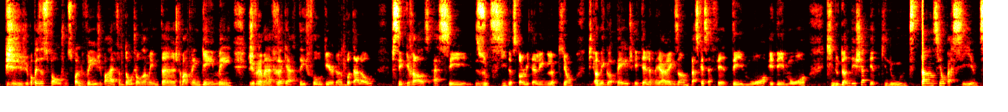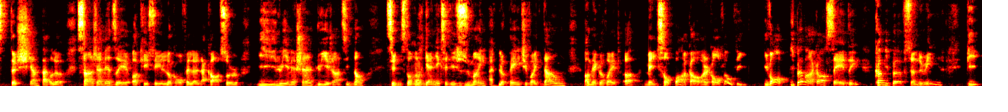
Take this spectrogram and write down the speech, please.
puis j'ai pas pesé support, je me suis pas levé, j'ai pas fait d'autres choses en même temps, j'étais pas en train de gamer. J'ai vraiment regardé Full Gear d'un bout à l'autre. C'est grâce à ces outils de storytelling-là qu'ils ont. Puis Omega Page était le meilleur exemple parce que ça fait des mois et des mois qui nous donnent des chapitres, qui nous une petite tension par-ci, une petite chicane par-là, sans jamais dire OK, c'est là qu'on fait la cassure. lui est méchant, lui est gentil. Non, c'est une histoire mhm. organique, c'est des humains. Le Page, il va être down, Omega va être up, mais ils sont pas encore un contre l'autre. Ils, vont, ils peuvent encore s'aider, comme ils peuvent se nuire. Puis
